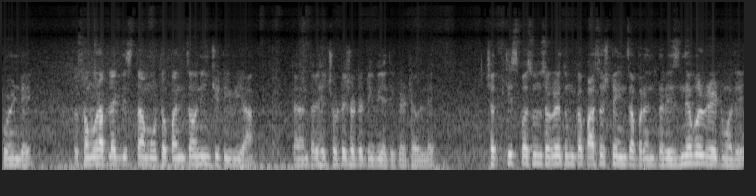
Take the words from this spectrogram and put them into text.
कोयंडे तो समोर आपल्याला दिसता मोठं पंचावन्न इंची टी व्ही हा त्यानंतर हे छोटे छोटे टी व्ही आहेत इकडे ठेवले. छत्तीसपासून सगळे तुमका पासष्ट इंचापर्यंत रिझनेबल रेटमध्ये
